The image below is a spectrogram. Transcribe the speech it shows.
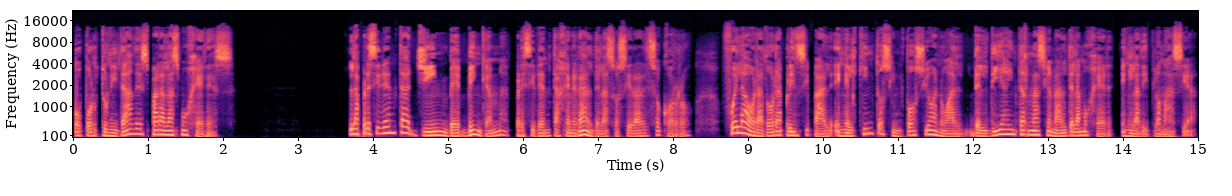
Oportunidades para las mujeres. La presidenta Jean B. Bingham, presidenta general de la Sociedad de Socorro, fue la oradora principal en el quinto simposio anual del Día Internacional de la Mujer en la Diplomacia.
